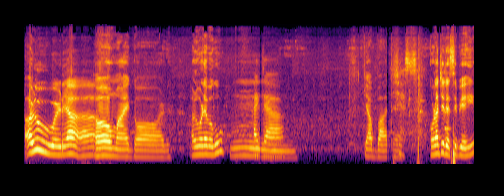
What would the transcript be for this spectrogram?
अळू वड्या ओ माय गॉड अळूवड्या बघू. क्या बात है। Yes. कोणाची रेसिपी आहे ही?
